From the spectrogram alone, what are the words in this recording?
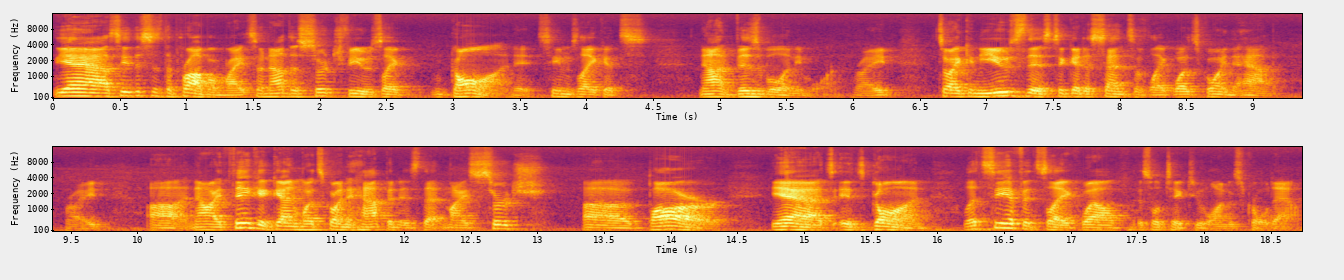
yeah, see, this is the problem, right? So now the search view is like gone. It seems like it's not visible anymore, right? So I can use this to get a sense of like what's going to happen, right? Uh, now I think, again, what's going to happen is that my search uh, bar, yeah, it's, it's gone. Let's see if it's like, well, this will take too long to scroll down,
